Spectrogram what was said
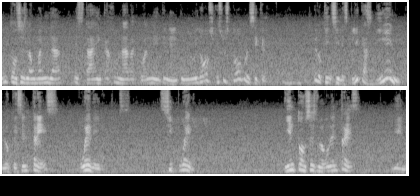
Entonces la humanidad está encajonada actualmente en el 1 y 2. Eso es todo el secreto. Pero que si le explicas bien lo que es el 3, puede ir a sí puede. Y entonces luego del 3 viene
